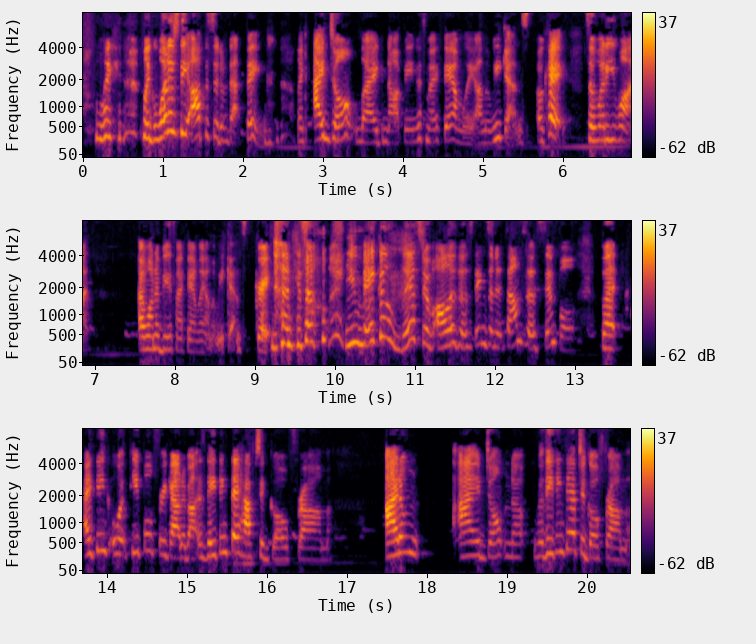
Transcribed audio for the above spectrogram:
like, like what is the opposite of that thing? Like, I don't like not being with my family on the weekends. Okay, so what do you want? I want to be with my family on the weekends. Great. so you make a list of all of those things and it sounds so simple, but I think what people freak out about is they think they have to go from I don't I don't know they think they have to go from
